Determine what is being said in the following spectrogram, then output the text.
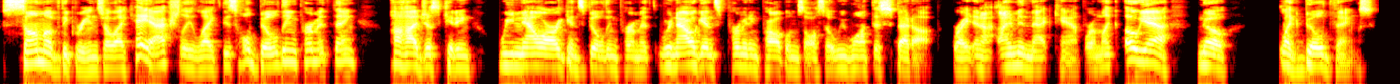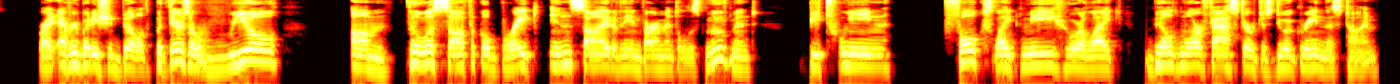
some of the greens are like, hey, actually, like this whole building permit thing. Haha, just kidding we now are against building permits. We're now against permitting problems also. We want this sped up, right? And I, I'm in that camp where I'm like, oh yeah, no, like build things, right? Everybody should build. But there's a real um, philosophical break inside of the environmentalist movement between folks like me who are like, build more faster, just do it green this time,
